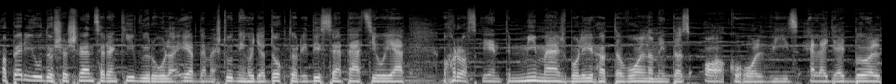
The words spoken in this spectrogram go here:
A periódusos rendszeren kívül róla érdemes tudni, hogy a doktori disszertációját oroszként mi másból írhatta volna, mint az alkohol-víz elegyekből.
